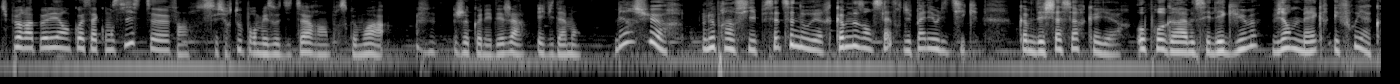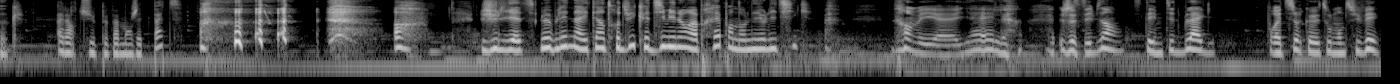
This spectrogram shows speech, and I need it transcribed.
Tu peux rappeler en quoi ça consiste Enfin, c'est surtout pour mes auditeurs, hein, parce que moi, je connais déjà, évidemment. Bien sûr, le principe, c'est de se nourrir comme nos ancêtres du paléolithique, comme des chasseurs-cueilleurs. Au programme, c'est légumes, viande maigre et fruits à coque. Alors tu peux pas manger de pâtes? Oh, Juliette, le blé n'a été introduit que 10 000 ans après, pendant le néolithique. Non mais euh, Yael, je sais bien, c'était une petite blague, pour être sûr que tout le monde suivait.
